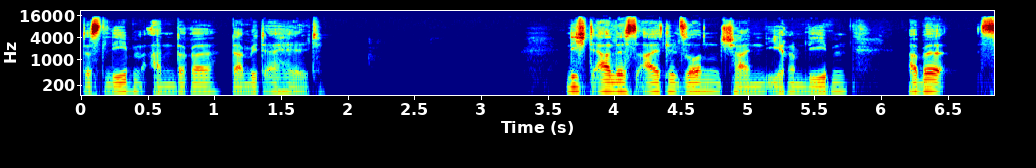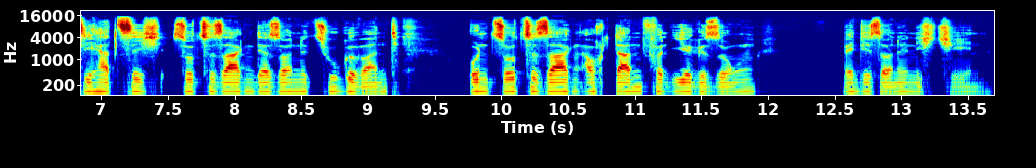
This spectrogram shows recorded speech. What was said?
Das Leben anderer damit erhält. Nicht alles eitel Sonnenschein in ihrem Leben, aber sie hat sich sozusagen der Sonne zugewandt und sozusagen auch dann von ihr gesungen, wenn die Sonne nicht schien.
